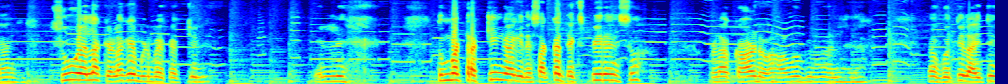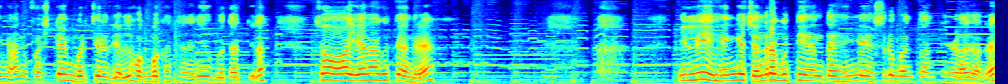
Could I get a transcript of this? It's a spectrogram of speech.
ನಾನು ಶೂ ಎಲ್ಲ ಕೆಳಗೆ ಬಿಡ್ಬೇಕು ಆ್ಯಕ್ಚುಲಿ ಇಲ್ಲಿ ತುಂಬ ಟ್ರಕ್ಕಿಂಗ್ ಆಗಿದೆ, ಸಖತ್ ಎಕ್ಸ್ಪೀರಿಯೆನ್ಸು ಒಳ್ಳೆ ಕಾಡು, ಹಾವು ಎಲ್ಲ ಗೊತ್ತಿಲ್ಲ ಐ ಥಿಂಕ್ ನಾನು ಫಸ್ಟ್ ಟೈಮ್ ಬರ್ತಿರೋದು ಎಲ್ಲಿ ಹೋಗ್ಬೇಕಂತ ನನಗೆ ಗೊತ್ತಾಗ್ತಿಲ್ಲ. ಸೊ ಏನಾಗುತ್ತೆ ಅಂದರೆ, ಇಲ್ಲಿ ಹೆಂಗೆ ಚಂದ್ರಗುತ್ತಿ ಅಂತ ಹೆಂಗೆ ಹೆಸರು ಬಂತು ಅಂತ ಹೇಳೋದಾದ್ರೆ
